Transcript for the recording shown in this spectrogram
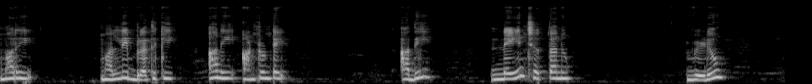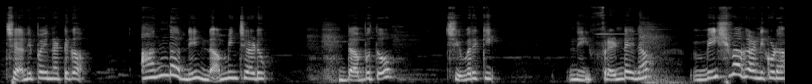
మరి మళ్ళీ బ్రతికి అని అంటుంటే అది నేను చెప్తాను. వీడు చనిపోయినట్టుగా అందరినీ నమ్మించాడు. డబ్బుతో చివరికి నీ ఫ్రెండ్ అయిన విశ్వగాణ్ణి కూడా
